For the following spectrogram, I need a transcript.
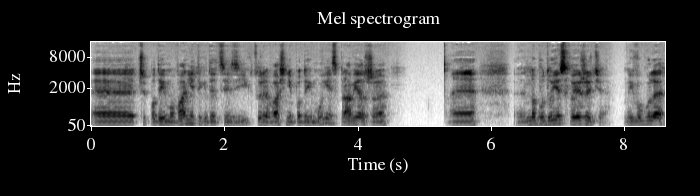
e, czy podejmowanie tych decyzji, które właśnie podejmuję, sprawia, że e, no, buduję swoje życie. No i w ogóle,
